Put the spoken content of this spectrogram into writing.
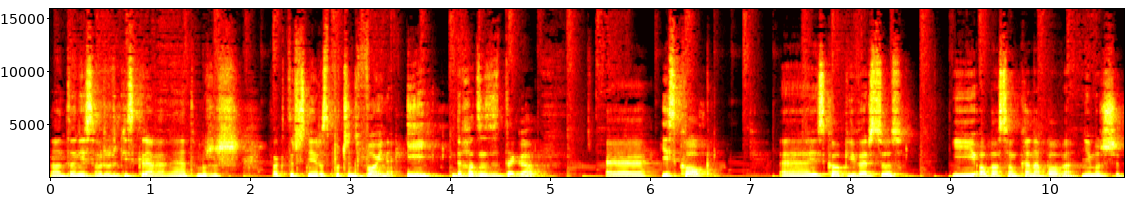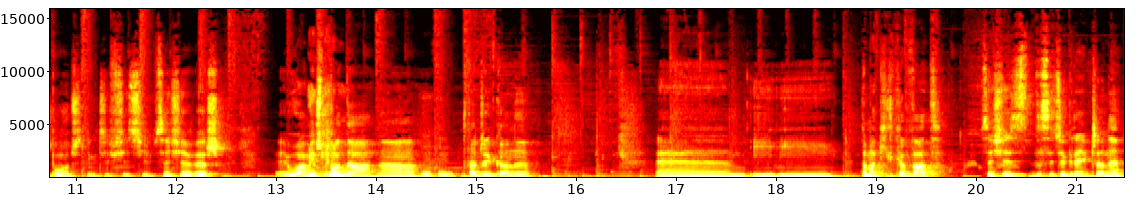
no, to nie są różki z kremem, nie? To możesz faktycznie rozpocząć wojnę. I dochodząc do tego, jest koop E, jest Coop i Versus i oba są kanapowe. Nie możesz się połączyć nigdzie w sieci. W sensie, wiesz, e, łamiesz pada na mhm. dwa joycony i, i to ma kilka wad, w sensie jest dosyć ograniczony,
